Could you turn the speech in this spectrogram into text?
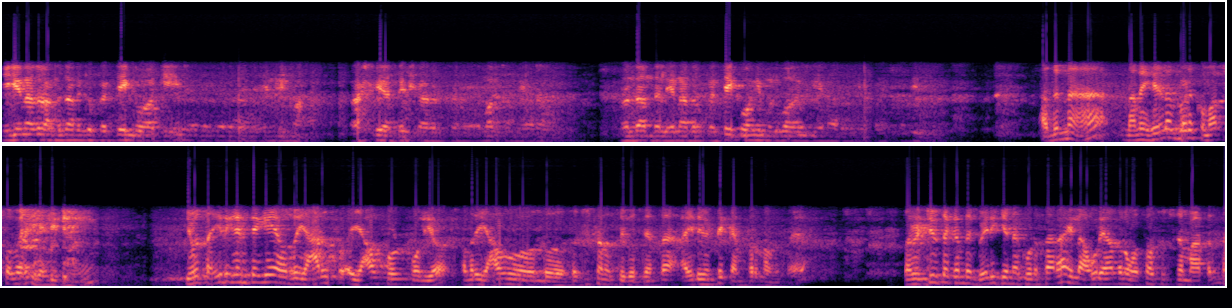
ಈಗೇನಾದರೂ ಅನುದಾನಕ್ಕೆ ಪ್ರತ್ಯೇಕವಾಗಿ ನಿಮ್ಮ ರಾಷ್ಟ್ರೀಯ ಅಧ್ಯಕ್ಷರಾದಂಥ ಕುಮಾರಸ್ವಾಮಿ ಅವರ ಏನಾದರೂ ಪ್ರತ್ಯೇಕವಾಗಿ ಮುಳುಗುವಾಗ ಏನಾದರೂ ಅದನ್ನ ನಾನು ಹೇಳೋದು ಬೇಡ ಕುಮಾರಸ್ವಾಮಿ ಹೇಳಿದ್ದೀನಿ. ಇವತ್ತು ಐದು ಗಂಟೆಗೆ ಅವ್ರದ್ದು ಯಾರು ಯಾವ ಪೋರ್ಟ್ಫೋಲಿಯೋ ಅಂದ್ರೆ ಯಾವ ಒಂದು ಸಚಿವ ಸಿಗುತ್ತೆ ಅಂತ ಐದು ಗಂಟೆಗೆ ಕನ್ಫರ್ಮ್ ಆಗುತ್ತೆ. ನಾವು ಇಟ್ಟಿರ್ತಕ್ಕಂಥ ಬೇಡಿಕೆಯನ್ನ ಕೊಡ್ತಾರಾ, ಇಲ್ಲ ಅವ್ರು ಯಾವ್ದಾದ್ರು ಹೊಸ ಸೂಚನೆ ಮಾತ್ರ ಅಂತ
